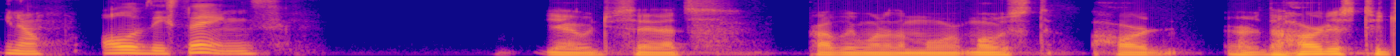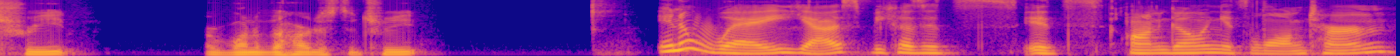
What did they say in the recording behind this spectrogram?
you know all of these things Yeah, would you say that's probably one of the more most hard or the hardest to treat or one of the hardest to treat? in a way yes because it's it's ongoing it's long term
